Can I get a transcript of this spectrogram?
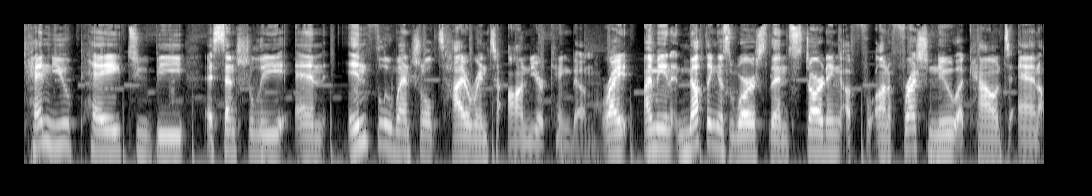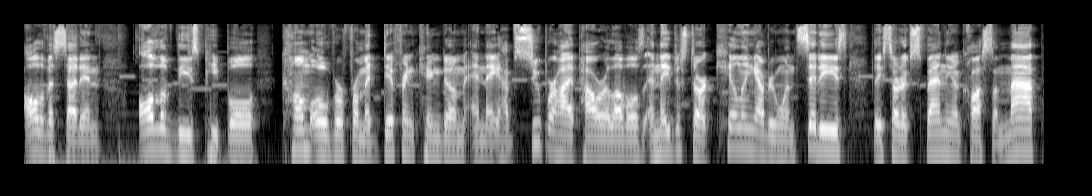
can you pay to be essentially an influential tyrant on your kingdom right? I mean nothing is worse than starting a, on a fresh new account and all of a sudden all of these people come over from a different kingdom and they have super high power levels and they just start killing everyone's cities. They start expanding across the map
